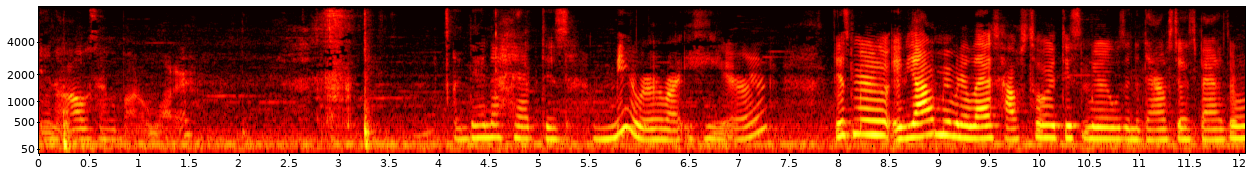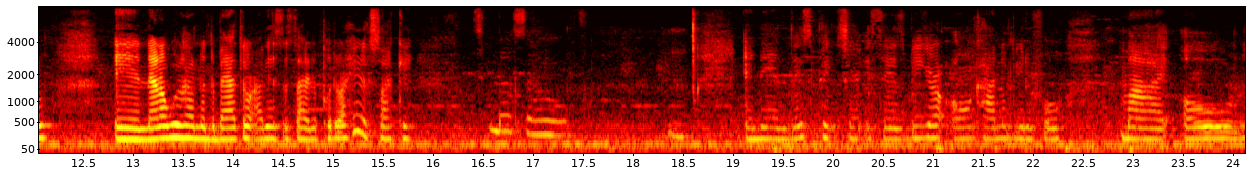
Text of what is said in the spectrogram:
And I always have a bottle of water. And then I have this mirror right here. This mirror, if y'all remember the last house tour, this mirror was in the downstairs bathroom. And now that we don't have another bathroom, I just decided to put it right here so I can see myself. And then this picture, it says, be your own kind of beautiful. My old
